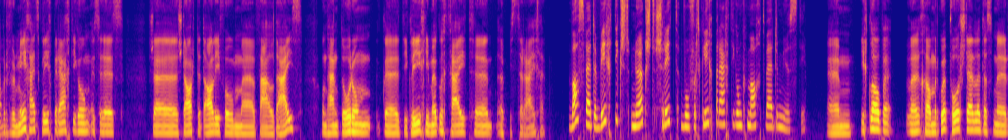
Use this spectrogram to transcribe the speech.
aber für mich heißt Gleichberechtigung, es, es äh, startet alle vom äh, Feld 1 und haben darum äh, die gleiche Möglichkeit, äh, etwas zu erreichen. Was wäre der wichtigste nächste Schritt, der für die Gleichberechtigung gemacht werden müsste? Ähm, ich glaube, ich äh, kann mir gut vorstellen, dass man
